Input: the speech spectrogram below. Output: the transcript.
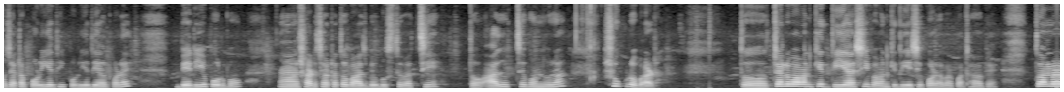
মোজাটা পরিয়ে দিই। পরিয়ে দেওয়ার পরে বেরিয়ে পড়ব। সাড়ে ছটা তো বাজবে, বুঝতে পারছি। তো আজ হচ্ছে বন্ধুরা শুক্রবার। তো চলো বাবানকে দিয়ে আসি, বাবানকে দিয়ে এসে পরে আবার কথা হবে। তো আমরা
